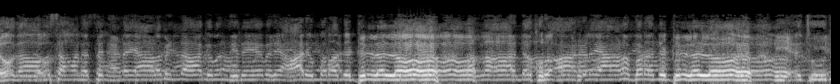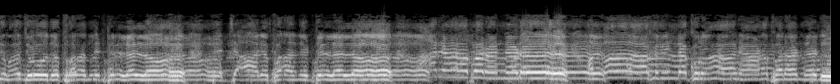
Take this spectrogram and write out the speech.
ലോകാവസാനത്തിന് അടയാളം ഉണ്ടാകുമെന്ന് ഇതേവരെ ആരും പറഞ്ഞിട്ടില്ലല്ലോ. അള്ളാന്റെ ഖുർആൻ അടയാളം പറഞ്ഞിട്ടില്ലല്ലോ. മജൂദ് പറഞ്ഞിട്ടില്ലല്ലോ. പറഞ്ഞിട്ടില്ലല്ലോ. ആരാ പറഞ്ഞത്? അള്ളാഹുവിന്റെ ഖുർആനാണ് പറഞ്ഞത്.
